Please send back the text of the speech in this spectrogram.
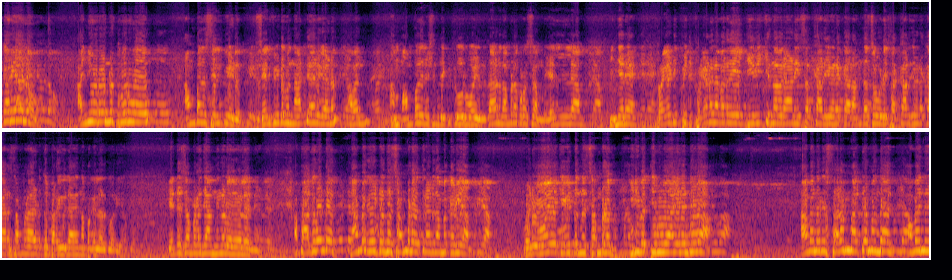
നമുക്കറിയാലോ. അഞ്ഞൂറ് കൊണ്ട് ടൂർ പോകും അമ്പത് സെൽഫി ഇടും. സെൽഫി ഇടുമ്പോൾ നാട്ടുകാർ കാണും അവൻ അമ്പത് ലക്ഷം രൂപയ്ക്ക് ടൂർ പോയത്. ഇതാണ് നമ്മുടെ പ്രശ്നം. എല്ലാം ഇങ്ങനെ പ്രകടിപ്പിച്ച് പ്രകടനപരതയിൽ ജീവിക്കുന്നവരാണ് ഈ സർക്കാർ ജീവനക്കാർ. അന്തസ്സോടി സർക്കാർ ജീവനക്കാരെ ശമ്പളം എടുത്ത് പറയൂല എന്ന് നമുക്ക് എല്ലാവർക്കും അറിയാം. എന്റെ ശമ്പളം ഞാൻ നിങ്ങളുടെ അതുപോലെ തന്നെ അപ്പൊ അതുകൊണ്ട് നമുക്ക് കിട്ടുന്ന ശമ്പളം എത്രയാണ് നമുക്കറിയാം. ഒരു ഓയക്ക് കിട്ടുന്ന ശമ്പളം ഇരുപത്തി മൂവായിരം രൂപ. അവനൊരു സ്ഥലം മാറ്റം വന്നാൽ അവന്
